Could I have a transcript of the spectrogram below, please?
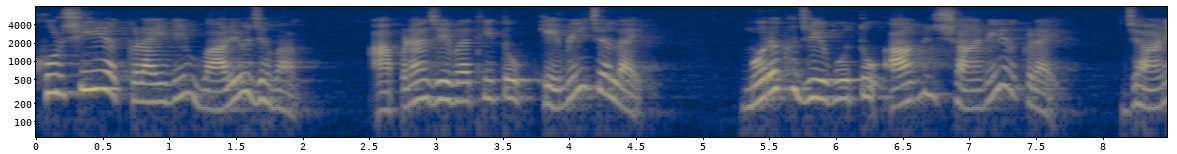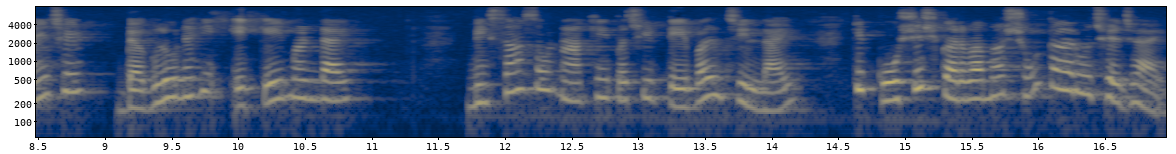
ખુરશીએ અકળાઈને વાળ્યો જવાબ, આપણા જેવાથી તો કેમે ચલાય? મૂર્ખ જેવું તું આમ શાને અકળાય? જાણે છે ડગલું નહીં એકેય મંડાય? નિસાસો નાખી પછી ટેબલ ચિલ્લાય કે કોશિશ કરવામાં શું તારું છે જાય?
